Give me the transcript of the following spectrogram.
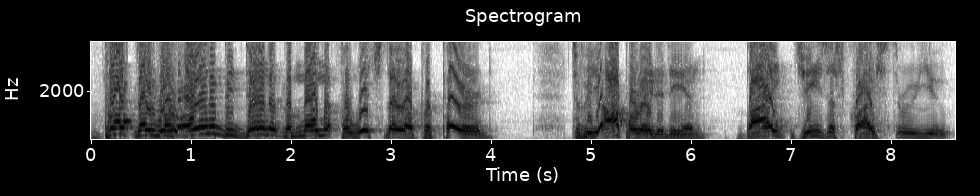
but they will only be done at the moment for which they are prepared to be operated in by Jesus Christ through you.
